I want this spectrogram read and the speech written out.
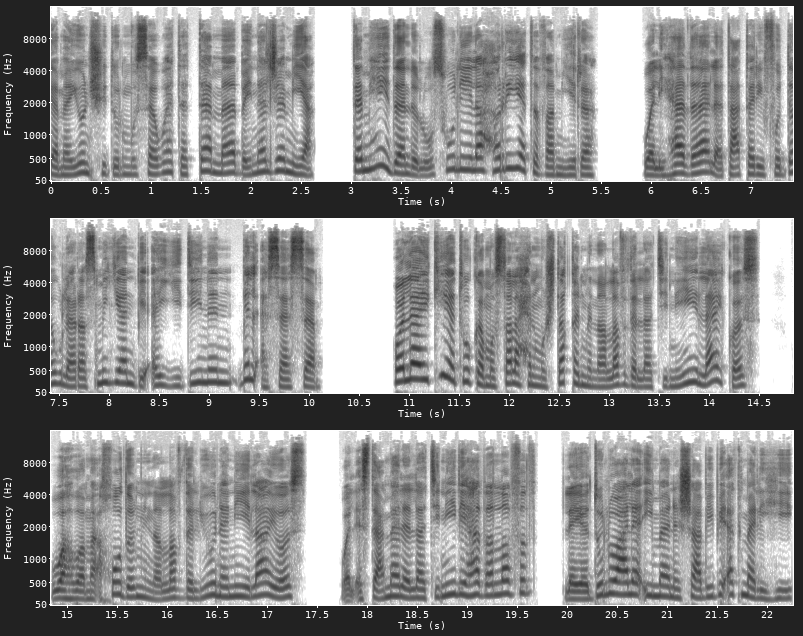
كما ينشد المساواة التامة بين الجميع تمهيدا للوصول إلى حرية الضمير. ولهذا لا تعترف الدولة رسميا بأي دين بالأساس. واللايكية كمصطلح مشتق من اللفظ اللاتيني لايكوس وهو مأخوذ من اللفظ اليوناني لايوس. والاستعمال اللاتيني لهذا اللفظ لا يدل على إيمان الشعب بأكمله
